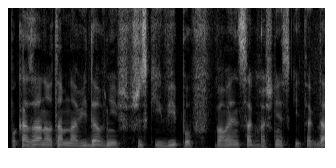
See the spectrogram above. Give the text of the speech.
pokazano tam na widowni wszystkich VIP-ów, Wałęsa, Kwaśniewski i tak dalej,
